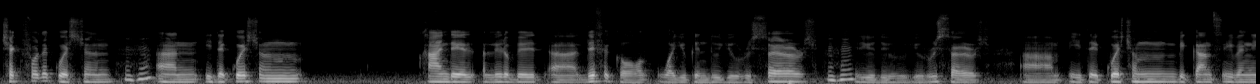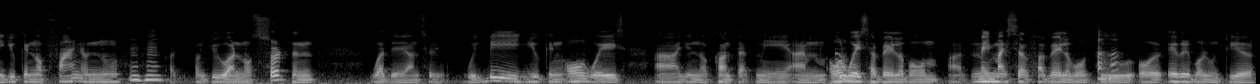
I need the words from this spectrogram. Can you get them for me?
check for the question, and if the question kind of a little bit uh, difficult, what you can do, you research, you do your research. Um, if the question becomes even if you cannot find or, no, uh, or you are not certain what the answer will be, you can always, uh, you know, contact me. I'm always available, uh, make myself available to or every volunteer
